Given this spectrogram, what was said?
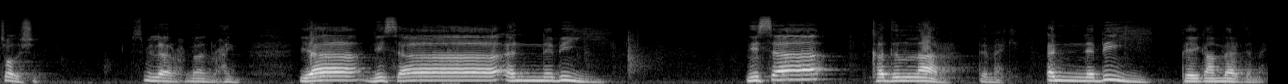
çalışın. Bismillahirrahmanirrahim. Ya nisa en nebi. Nisa kadınlar demek. En nebi peygamber demek.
